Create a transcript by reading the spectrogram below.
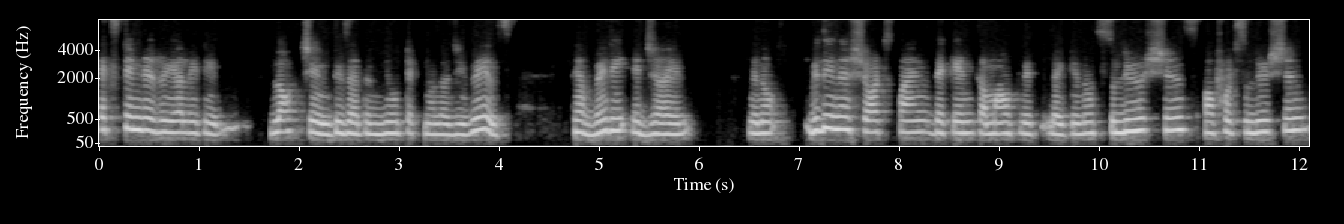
extended reality, blockchain. These are the new technology waves. They are very agile, you know, within a short span, they can come out with like, you know, solutions, offer solutions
